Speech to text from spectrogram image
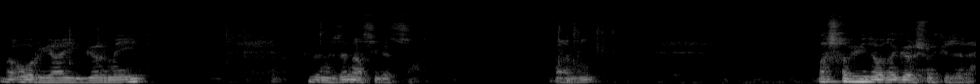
ve o rüyayı görmeyi hepimize nasip etsin. Amin. Başka bir videoda görüşmek üzere.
